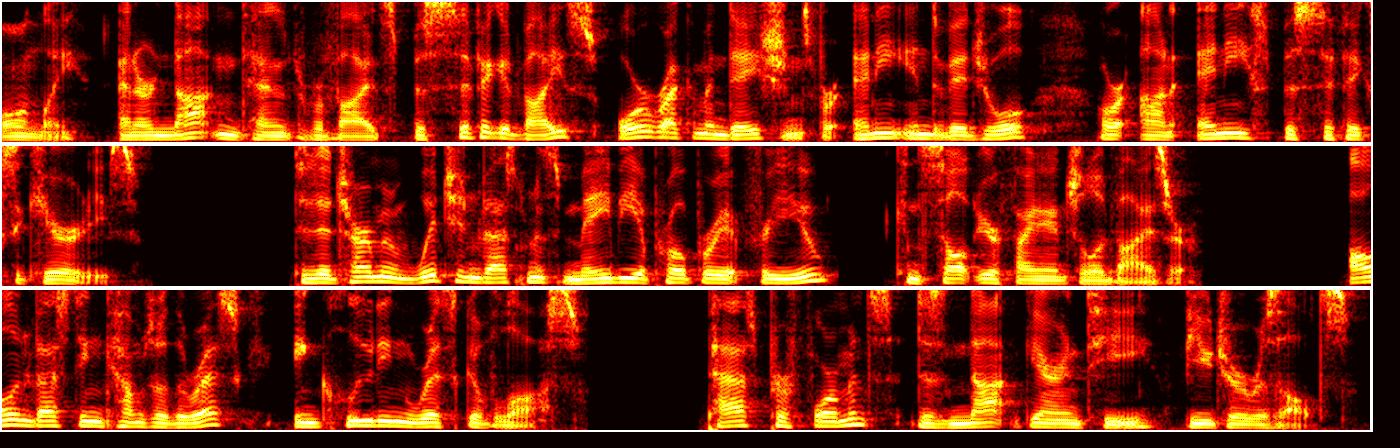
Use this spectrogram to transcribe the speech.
only and are not intended to provide specific advice or recommendations for any individual or on any specific securities. To determine which investments may be appropriate for you, consult your financial advisor. All investing comes with a risk, including risk of loss. Past performance does not guarantee future results.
